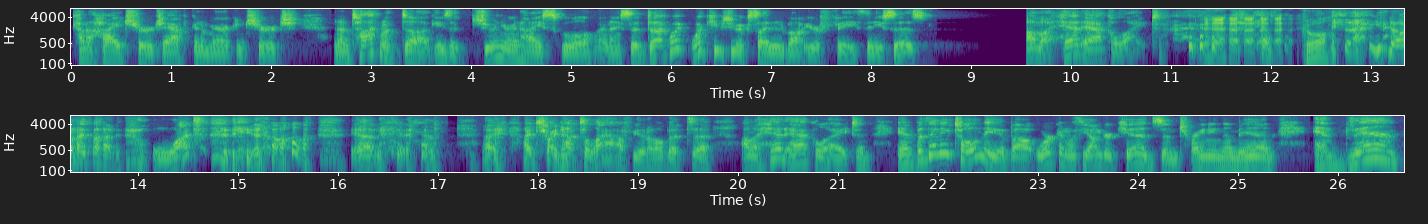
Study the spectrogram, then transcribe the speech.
kind of high church, African American church. And I'm talking with Doug. He's a junior in high school, and I said, Doug, what what keeps you excited about your faith? And he says, I'm a head acolyte. Cool. you know, and I thought, what? You know, and, and I, I try not to laugh, you know, but uh, I'm a head acolyte, and and but then he told me about working with younger kids and training them in, and then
